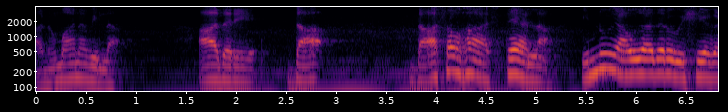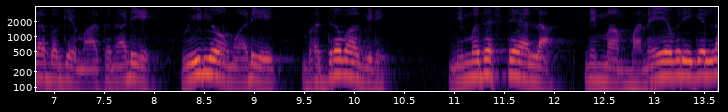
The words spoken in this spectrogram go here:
ಅನುಮಾನವಿಲ್ಲ. ಆದರೆ ದಾ ದಾಸೋಹ ಅಷ್ಟೇ ಅಲ್ಲ, ಇನ್ನೂ ಯಾವುದಾದರೂ ವಿಷಯಗಳ ಬಗ್ಗೆ ಮಾತನಾಡಿ, ವಿಡಿಯೋ ಮಾಡಿ ಭದ್ರವಾಗಿಡಿ. ನಿಮ್ಮದಷ್ಟೇ ಅಲ್ಲ, ನಿಮ್ಮ ಮನೆಯವರಿಗೆಲ್ಲ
